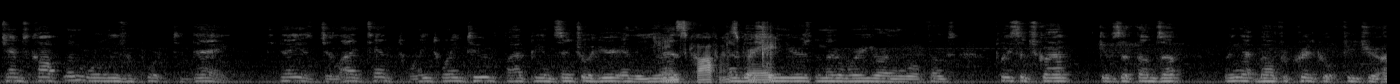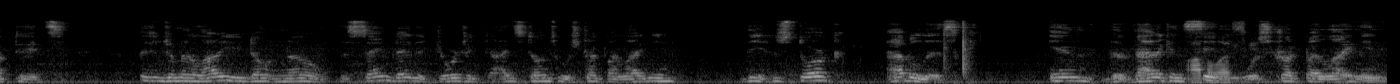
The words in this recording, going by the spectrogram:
James Kaufman, World News Report today. Today is July 10th, 2022, 5 p.m. Central here in the U.S. James Kaufman's God great. yours, no matter where you are in the world, folks. Please subscribe, give us a thumbs up, ring that bell for critical future updates. Ladies and gentlemen, a lot of you don't know, the same day that Georgia Guidestones were struck by lightning, the historic obelisk in the Vatican Obelisk. City was struck by lightning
